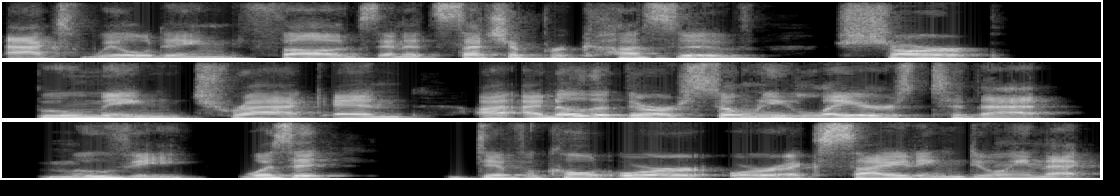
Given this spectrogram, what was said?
axe wielding thugs, and it's such a percussive, sharp, booming track. And I, I know that there are so many layers to that movie. Was it difficult or or exciting doing that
